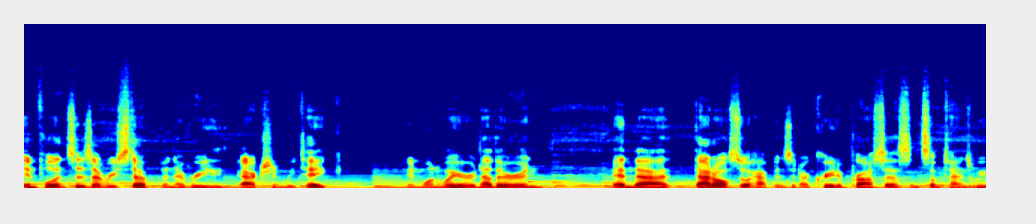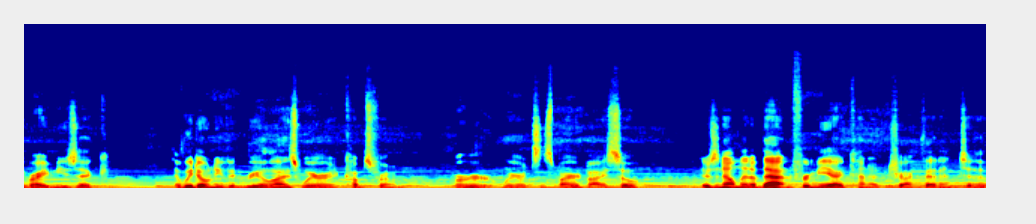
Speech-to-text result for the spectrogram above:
influences every step and every action we take in one way or another. And and that that also happens in our creative process. And sometimes we write music that we don't even realize where it comes from or where it's inspired by. So there's an element of that. And for me i kind of track that into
